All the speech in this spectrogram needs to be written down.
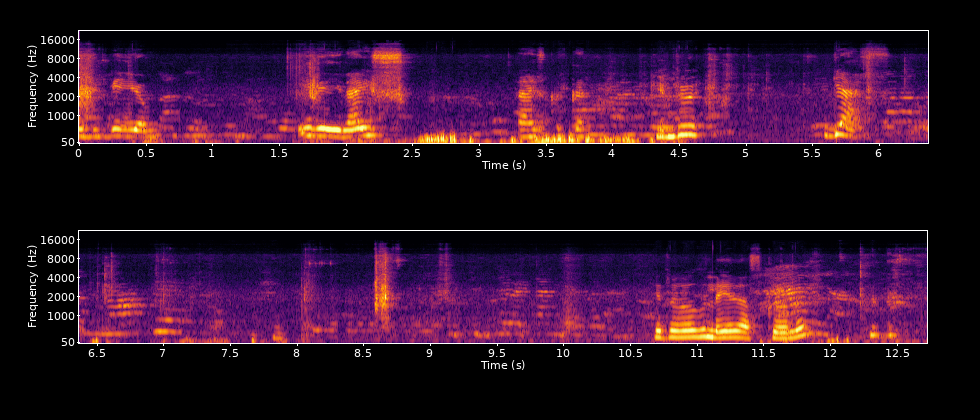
ఇది బియ్యం. ఇది రైస్. Rice cooker. కింది గ్యాస్. ఈరోజు లేదా స్కూలు.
